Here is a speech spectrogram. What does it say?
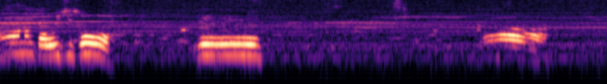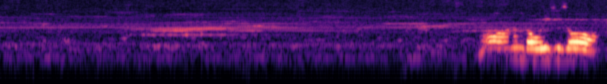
哦，なんか美味しそう，嗯。なんか美味しそう。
